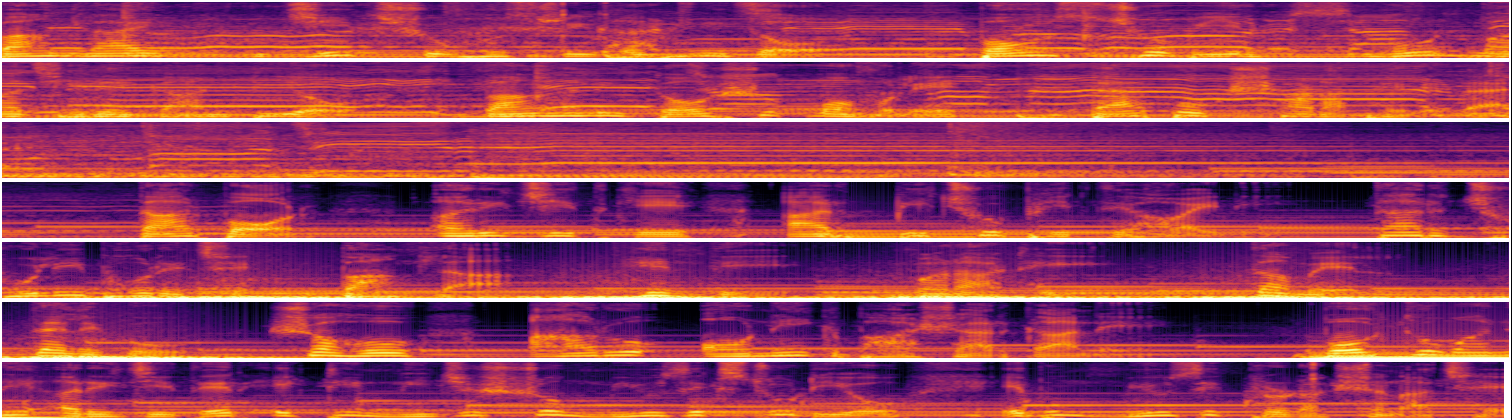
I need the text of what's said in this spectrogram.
বাংলায় জিৎ শুভশ্রী অভিনীত বস ছবির মন মাঝিরে গানটিও বাঙালি দর্শক মহলে ব্যাপক সাড়া ফেলে দেয়। তারপর অরিজিৎকে আর পিছু ফিরতে হয়নি। তার ঝুলি ভরেছে বাংলা, হিন্দি, মারাঠি, তামিল, তেলেগু সহ আরও অনেক ভাষার গানে। বর্তমানে অরিজিতের একটি নিজস্ব মিউজিক স্টুডিও এবং মিউজিক প্রোডাকশন আছে।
